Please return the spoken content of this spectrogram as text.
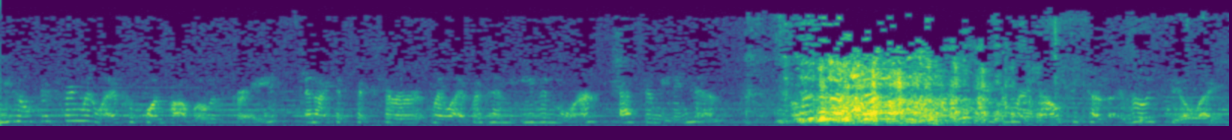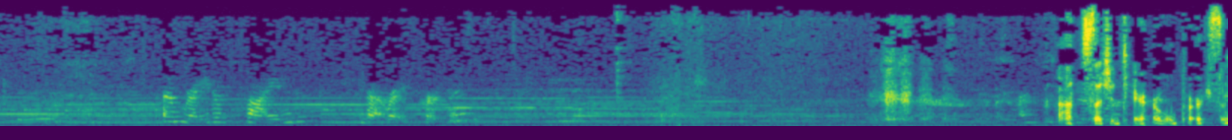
You know, picturing my life with Juan Pablo is great, and I could picture my life with him even more after meeting him. right now because I really feel like I'm ready to find that right person. I'm such a terrible person.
